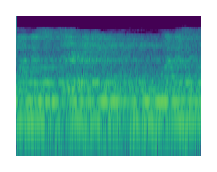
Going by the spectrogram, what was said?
ونستعينه ونستغفره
